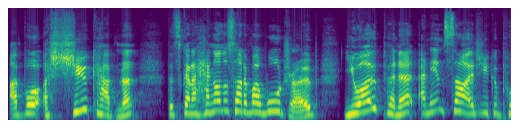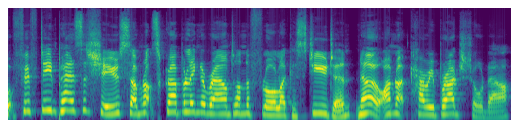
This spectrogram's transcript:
I bought a shoe cabinet that's going to hang on the side of my wardrobe. You open it, and inside you can put 15 pairs of shoes. So I'm not scrabbling around on the floor like a student. No, I'm not Carrie Bradshaw now.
